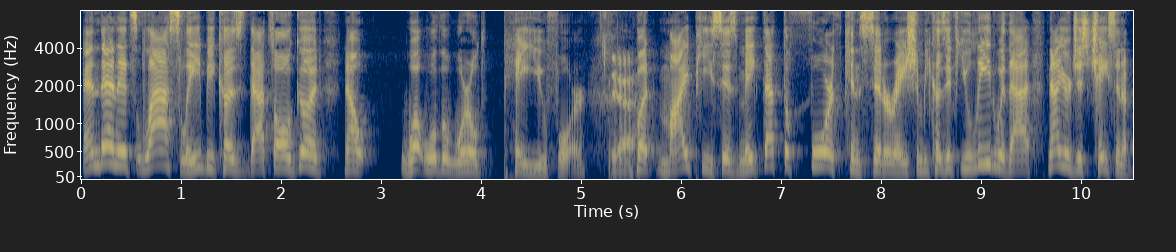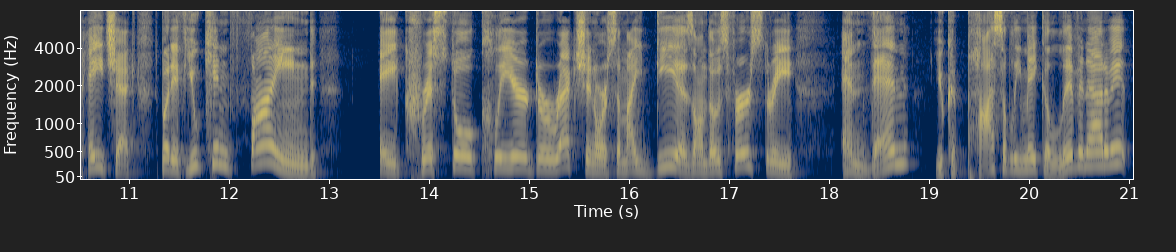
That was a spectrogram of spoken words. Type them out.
And then it's lastly, because that's all good. Now, what will the world pay you for? Yeah. But my piece is make that the fourth consideration because if you lead with that, now you're just chasing a paycheck. But if you can find a crystal clear direction or some ideas on those first three, and then you could possibly make a living out of it,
